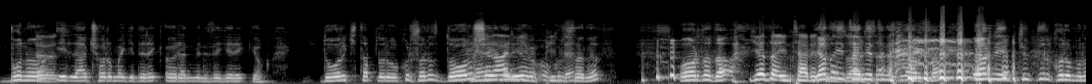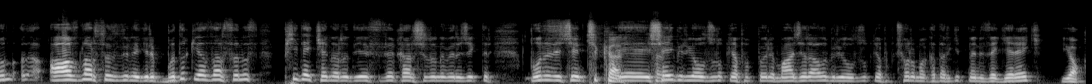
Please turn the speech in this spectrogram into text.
bunu Evet. illa Çorum'a giderek öğrenmenize gerek yok. Doğru kitapları okursanız, doğru Herhangi şeyleri bir pide. Orada da Ya da internetiniz ya da internetiniz varsa. varsa örneğin Türk Dil Kurumu'nun ağızlar sözlüğüne girip bıdık yazarsanız pide kenarı diye size karşılığını verecektir. Bunun için Çıkar. e, şey bir yolculuk yapıp böyle maceralı bir yolculuk yapıp Çorum'a kadar gitmenize gerek yok.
